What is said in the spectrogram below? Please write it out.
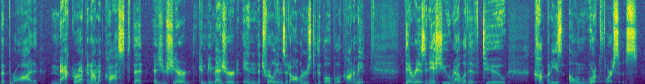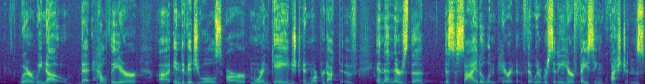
the broad macroeconomic cost that, as you shared, can be measured in the trillions of dollars to the global economy. There is an issue relative to companies' own workforces, where we know that healthier uh, individuals are more engaged and more productive. And then there's the, the societal imperative that we're, we're sitting here facing questions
